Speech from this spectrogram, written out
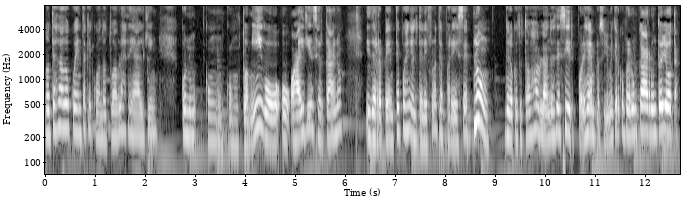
¿No te has dado cuenta que cuando tú hablas de alguien con, con, tu amigo o, o, alguien cercano y de repente pues en el teléfono te aparece, plum, de lo que tú estabas hablando. Es decir, por ejemplo, si yo me quiero comprar un carro, un Toyota,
